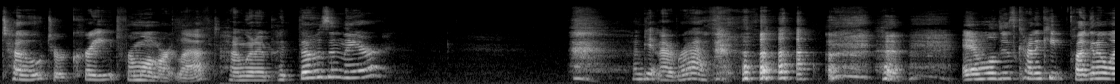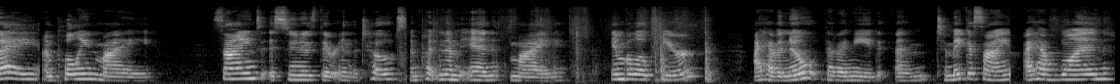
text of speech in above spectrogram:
tote or crate from Walmart left. I'm going to put those in there. I'm getting out of breath. and we'll just kind of keep plugging away. I'm pulling my signs as soon as they're in the totes. I'm putting them in my envelope here. I have a note that I need um, to make a sign. I have one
